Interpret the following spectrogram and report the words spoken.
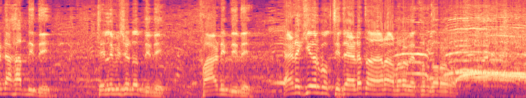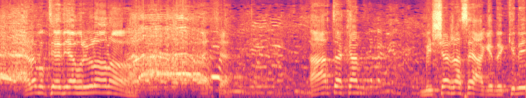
একটা হাত দিদি টেলিভিশনত দিদি ফাড়ি দিদি এটা কি ওর বক্তৃতা? এটা তো আর ওনারা বেক্ষণ করো। এটা বক্তৃতা দিয়া করিব না আচ্ছা। আর তো একখান বিশ্বাস আছে, আগে দেখিনি।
